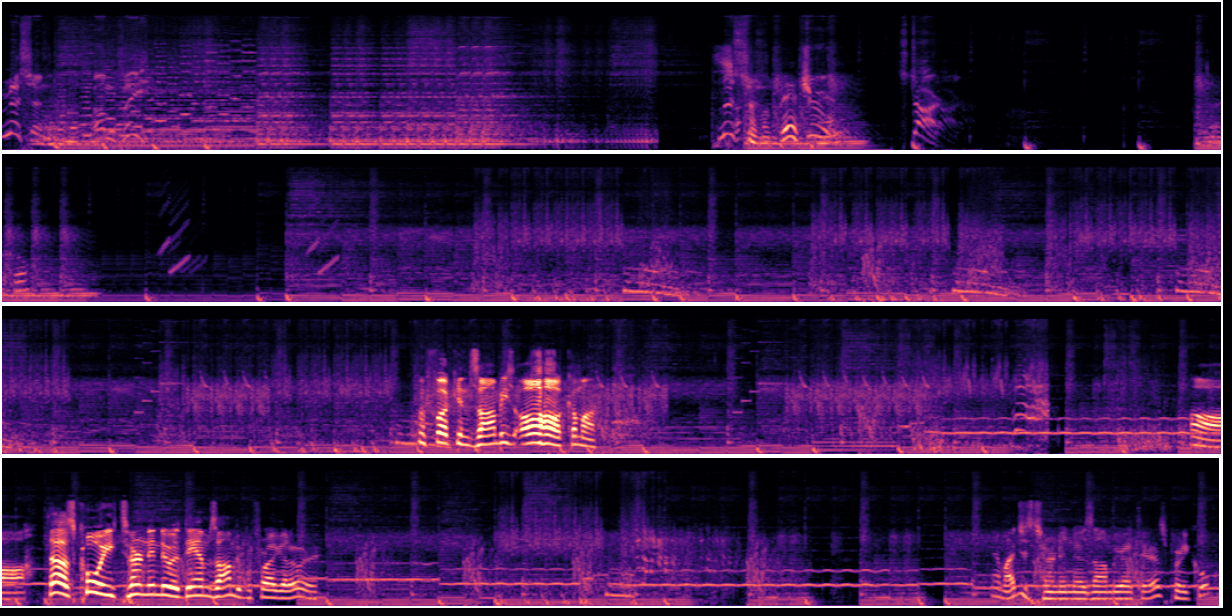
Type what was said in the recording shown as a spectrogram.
Mission complete. Son of a bitch, man. Start. What the hell? Fucking zombies. Oh, come on. That was cool. He turned into a damn zombie before I got over there. Damn, I just turned into a zombie right there. That's pretty cool.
